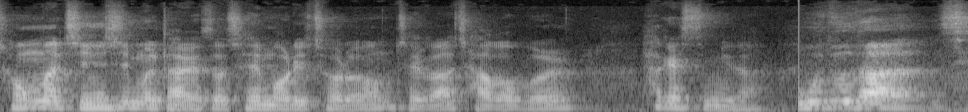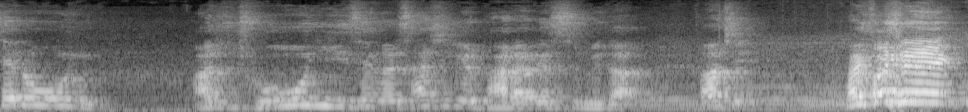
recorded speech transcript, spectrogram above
정말 진심을 다해서 제 머리처럼 제가 작업을 하겠습니다. 모두 다 새로운 아주 좋은 인생을 사시길 바라겠습니다. 다 같이 화이팅! 화이팅!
